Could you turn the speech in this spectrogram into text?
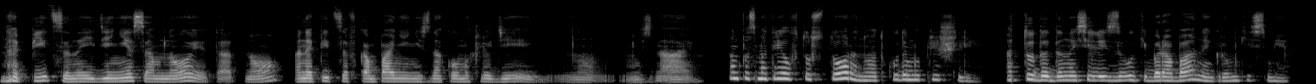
Напиться наедине со мной – это одно, а напиться в компании незнакомых людей – ну, не знаю. Он посмотрел в ту сторону, откуда мы пришли. Оттуда доносились звуки барабана и громкий смех.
